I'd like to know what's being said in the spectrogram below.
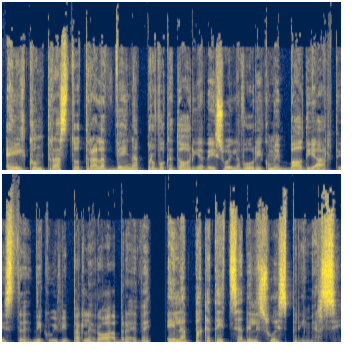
è il contrasto tra la vena provocatoria dei suoi lavori come body artist, di cui vi parlerò a breve, e la pacatezza del suo esprimersi.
